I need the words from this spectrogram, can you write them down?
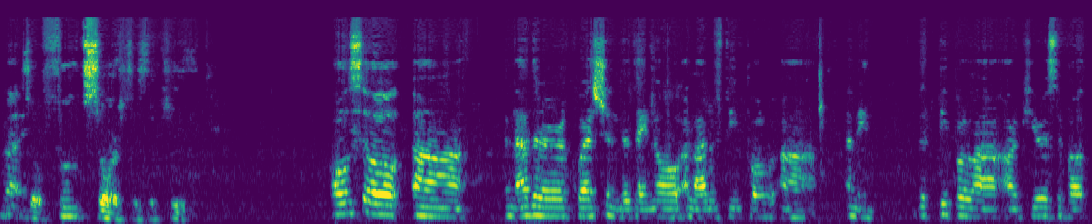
Right. So food source is the key. Also, uh, another question that I know a lot of people, uh, I mean, that people are, are curious about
